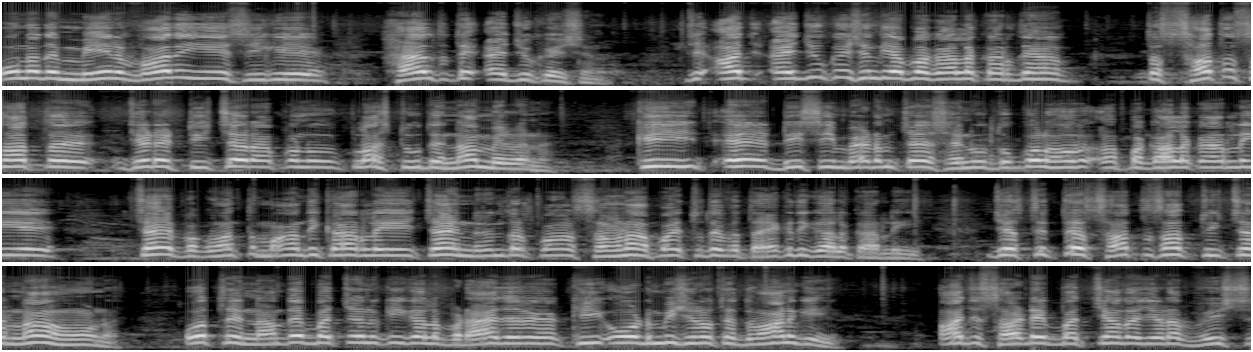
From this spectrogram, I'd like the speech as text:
ਉਹਨਾਂ ਦੇ ਮੇਨ ਵਾਅਦੇ ਹੀ ਇਹ ਸੀਗੇ ਹੈਲਥ ਤੇ ਐਜੂਕੇਸ਼ਨ ਜੇ ਅੱਜ ਐਜੂਕੇਸ਼ਨ ਦੀ ਆਪਾਂ ਗੱਲ ਕਰਦੇ ਹਾਂ ਤਾਂ 7-7 ਜਿਹੜੇ ਟੀਚਰ ਆਪਾਂ ਨੂੰ ਪਲੱਸ 2 ਦੇ ਨਾ ਮਿਲਣ, ਕਿ ਇਹ ਡੀਸੀ ਮੈਡਮ ਚਾਹੇ ਸੈਨੂ ਦੁੱਗਲ ਹੋ ਆਪਾਂ ਗੱਲ ਕਰ ਲਈਏ, ਚਾਹੇ ਭਗਵੰਤ ਮਾਨ ਦੀ ਕਰ ਲਈਏ, ਚਾਹੇ ਨਰਿੰਦਰਪਾਲ ਸਵਣਾ, ਆਪਾਂ ਇੱਥੋਂ ਦੇ ਵਿਧਾਇਕ ਦੀ ਗੱਲ ਕਰ ਲਈਏ। ਜੇ ਜਿੱਥੇ ਸੱਤ ਸੱਤ ਟੀਚਰ ਨਾ ਹੋਣ, ਉੱਥੇ ਨਾ ਦੇ ਬੱਚੇ ਨੂੰ ਕੀ ਗੱਲ ਪੜਾਇਆ ਜਾਵੇਗਾ, ਕੀ ਉਹ ਐਡਮਿਸ਼ਨ ਉੱਥੇ ਦਿਵਾਣਗੇ ਅੱਜ ਸਾਡੇ ਬੱਚਿਆਂ ਦਾ ਜਿਹੜਾ ਵਿਸ਼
